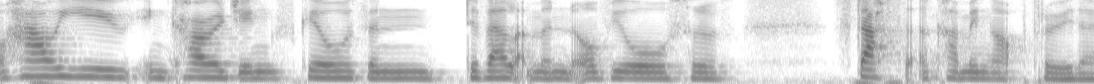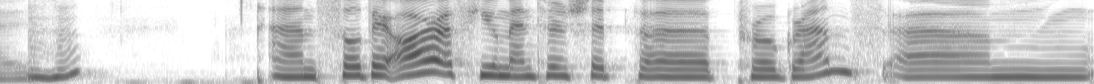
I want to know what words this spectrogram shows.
Or how are you encouraging skills and development of your sort of staff that are coming up through those? Mm-hmm. Um, so there are a few mentorship uh, programs. Um,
